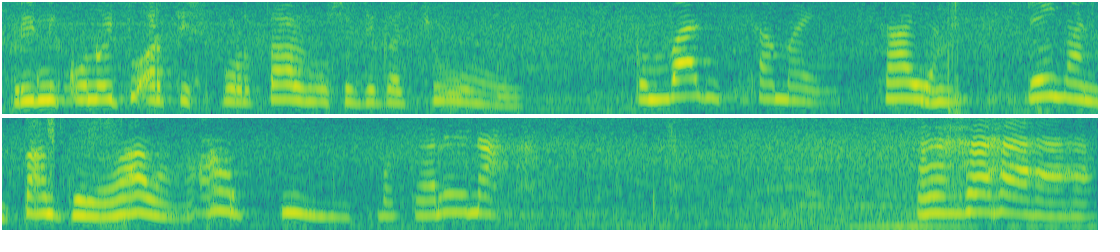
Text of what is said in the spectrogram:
Rini Kono itu artis portal, nu saja cumu. Kembali sama saya dengan Tante Lala, artis Makarena.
